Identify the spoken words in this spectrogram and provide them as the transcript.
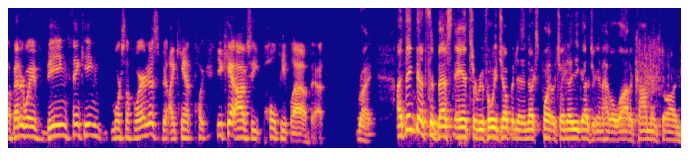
a better way of being thinking more self-awareness but i can't you can't obviously pull people out of that. Right. I think that's the best answer before we jump into the next point which i know you guys are going to have a lot of comments on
